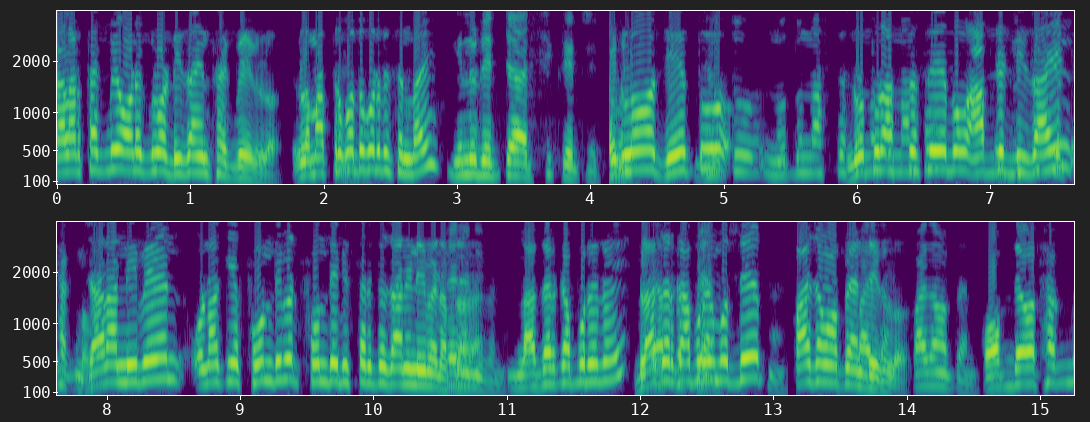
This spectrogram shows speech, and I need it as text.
কালার থাকবে অনেকগুলো ডিজাইন থাকবে এগুলো। এগুলো মাত্র কত করে দিচ্ছেন ভাই? এগুলো রেটটা আর সিক্রেট রেট এগুলো যেহেতু যেহেতু নতুন আসতেছে নতুন আসতেছে এবং আপডেট ডিজাইন যারা নেবেন ওনাকে ফোন দিবেন ফোন দিয়ে বিস্তারিত জানিয়ে নেবেন আপনারা। ব্লাজার কাপড়ের ব্লাজার কাপড়ের মধ্যে হ্যাঁ। পায়জামা প্যান্ট এগুলো। পায়জামা প্যান্ট। কপ দেওয়া থাকব।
